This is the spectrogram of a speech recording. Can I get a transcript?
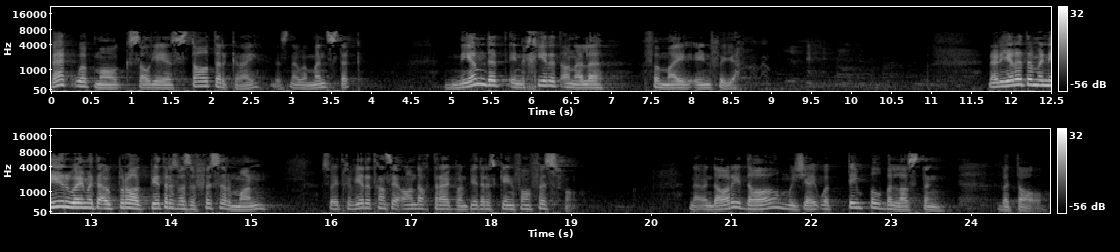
bek oopmaak, sal jy 'n stater kry. Dis nou 'n muntstuk. Neem dit en gee dit aan hulle vir my en vir jou. Nou die Here het 'n manier hoe hy met 'n ou praat. Petrus was 'n visserman. So hy het geweet dit gaan sy aandag trek want Petrus ken van visvang. Nou in daardie dae moes jy ook tempelbelasting betaal.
